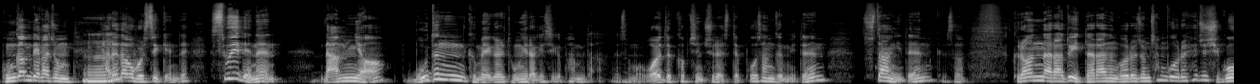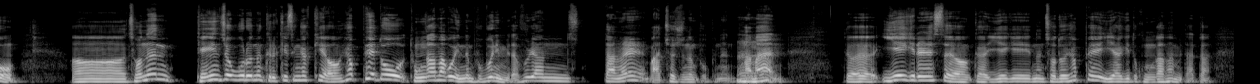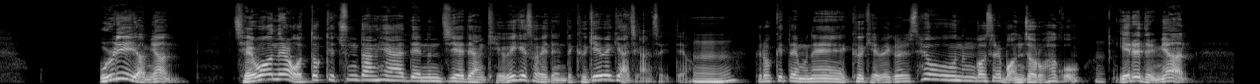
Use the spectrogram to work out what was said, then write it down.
공감대가 좀 음. 다르다고 볼 수 있겠는데 스웨덴은 남녀 모든 금액을 동일하게 지급합니다. 그래서 뭐 월드컵 진출했을 때 포상금이든 수당이든 그래서 그런 나라도 있다라는 거를 좀 참고를 해주시고 어 저는 개인적으로는 그렇게 생각해요. 협회도 동감하고 있는 부분입니다. 훈련 수당을 맞춰주는 부분은 다만 그이 얘기를 했어요. 그러니까 이 얘기는 저도 협회 이야기도 공감합니다. 그러니까 올리려면 재원을 어떻게 충당해야 되는지에 대한 계획이 서야 되는데 그 계획이 아직 안 서 있대요. 음. 그렇기 때문에 그 계획을 세우는 것을 먼저로 하고 예를 들면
